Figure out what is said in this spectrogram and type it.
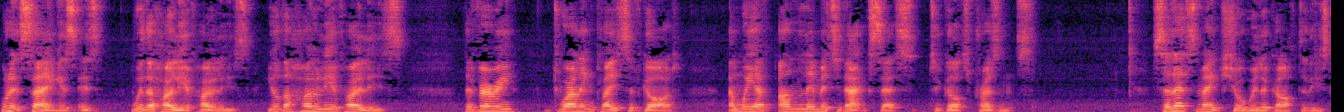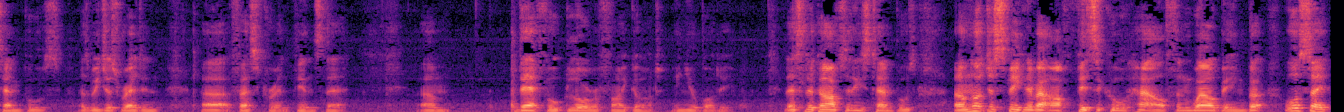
what it's saying is, is we're the Holy of Holies. You're the Holy of Holies. The very dwelling place of God. And we have unlimited access to God's presence. So let's make sure we look after these temples, as we just read in uh, 1 Corinthians there. Um, Therefore glorify God in your body. Let's look after these temples. And I'm not just speaking about our physical health and well-being, but also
